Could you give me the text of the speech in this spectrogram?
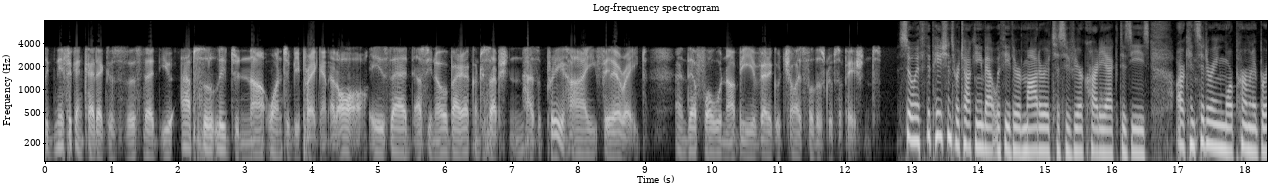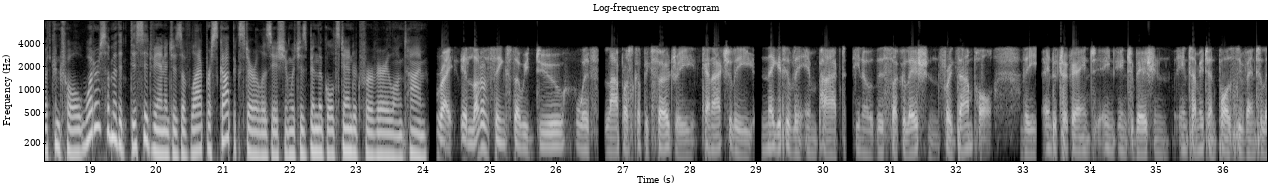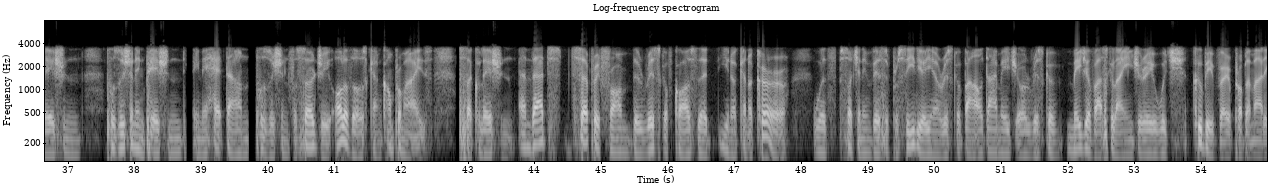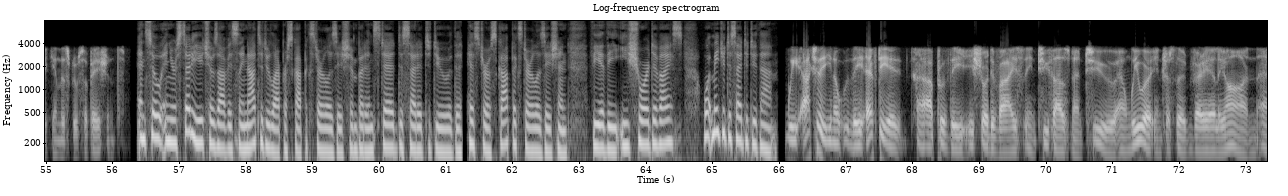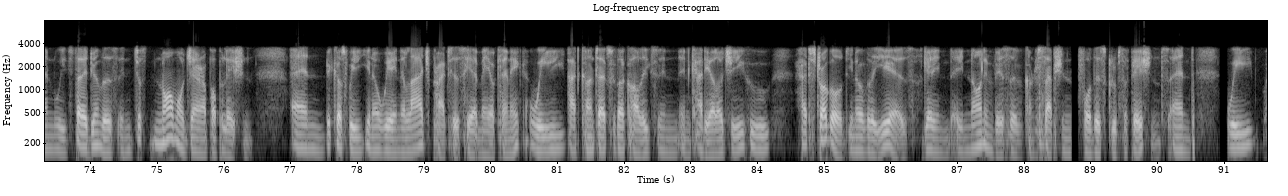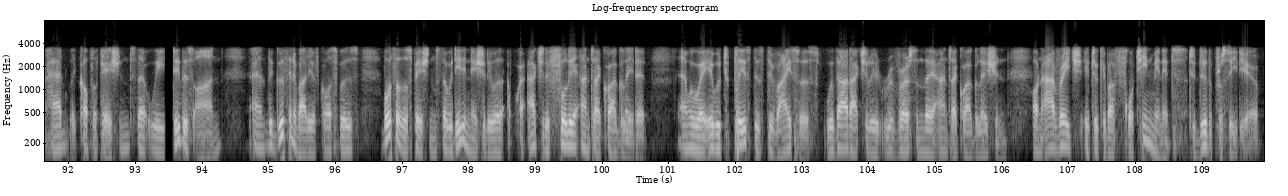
significant cardiac diseases that you absolutely do not want to be pregnant at all is that, as you know, barrier contraception has a pretty high failure rate and therefore would not be a very good choice for those groups of patients. So, if the patients we're talking about with either moderate to severe cardiac disease are considering more permanent birth control, what are some of the disadvantages of laparoscopic sterilization, which has been the gold standard for a very long time? Right. A lot of things that we do with laparoscopic surgery can actually negatively impact, you know, the circulation. For example, the endotracheal intubation, intermittent positive ventilation, positioning patient in a head down position for surgery, all of those can compromise circulation. And that's separate from the risk, of course, that, you know, can occur with such an invasive procedure, you know, risk of bowel damage or risk of major vascular injury, which could be very problematic in these groups of patients. And so in your study, you chose obviously not to do laparoscopic sterilization, but instead decided to do the hysteroscopic sterilization via the Essure device. What made you decide to do that? We actually, you know, the FDA uh, approved the Essure device in 2002, and we were interested very early on, and we started doing this in just normal general population. And because we, you know, we're in a large practice here at Mayo Clinic, we had contacts with our colleagues in, in cardiology who had struggled, you know, over the years getting a non-invasive contraception for these groups of patients. And we had a couple of patients that we did this on. And the good thing about it, of course, was both of those patients that we did initially were, were actually fully anticoagulated and we were able to place these devices without actually reversing the anticoagulation. On average, it took about 14 minutes to do the procedure,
